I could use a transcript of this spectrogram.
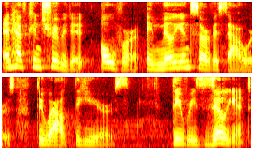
and have contributed over a million service hours throughout the years. The resilient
